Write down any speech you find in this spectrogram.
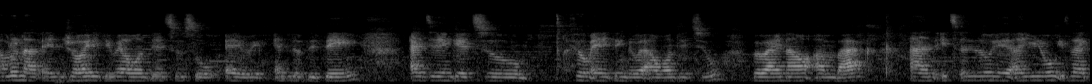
I wouldn't have enjoyed it the way I wanted to. So anyway end of the day I didn't get to film anything the way I wanted to but right now I'm back and it's a new year and you know it's like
